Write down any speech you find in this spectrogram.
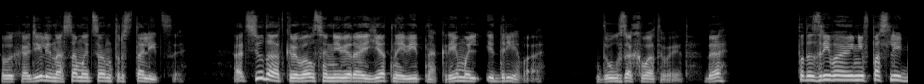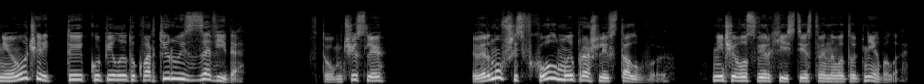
выходили на самый центр столицы. Отсюда открывался невероятный вид на Кремль и древо. Дух захватывает, да? Подозреваю, не в последнюю очередь ты купил эту квартиру из-за вида. В том числе. Вернувшись в холл, мы прошли в столовую. Ничего сверхъестественного тут не было.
